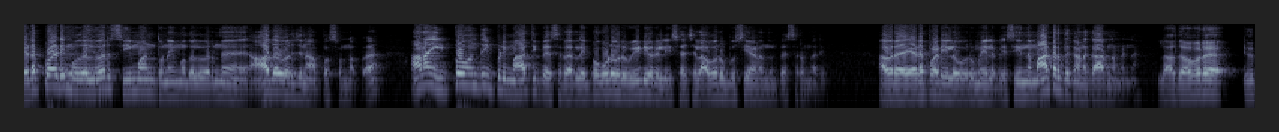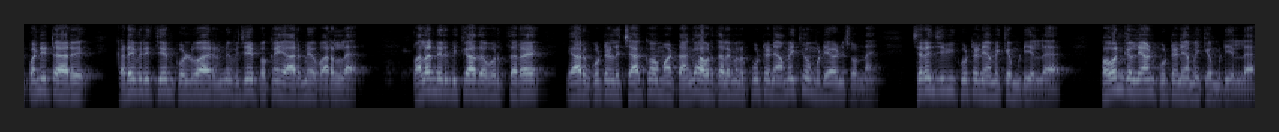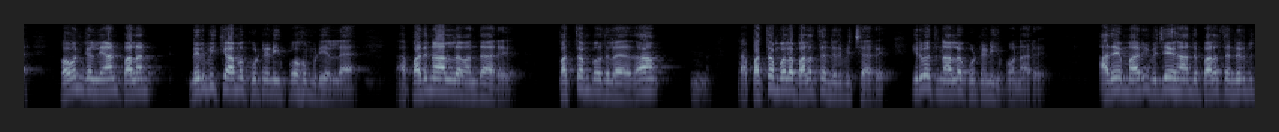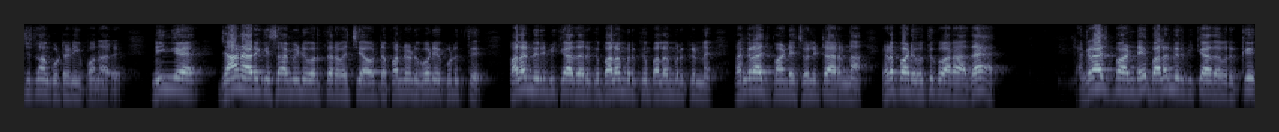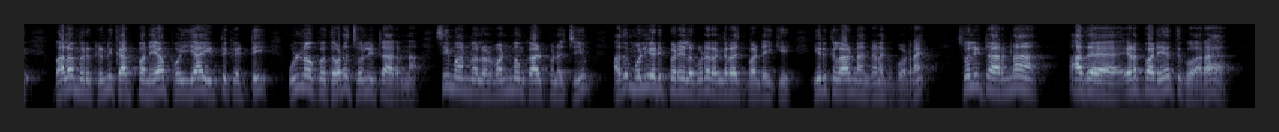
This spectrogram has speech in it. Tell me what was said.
எடப்பாடி முதல்வர் சீமான் துணை முதல்வர்னு ஆதவர்ஜன அப்ப சொன்னப்ப ஆனா இப்ப வந்து இப்படி மாத்தி பேசுறாருல இப்ப கூட ஒரு வீடியோ ரிலீஸ் ஆச்சுல அவரு புசி ஆனந்தும் பேசுற மாதிரி. அவரை எடப்பாடியில உரிமையில் பேசி இந்த மாற்றத்துக்கான காரணம் என்ன? இல்லை அது அவரை இது பண்ணிட்டாரு கடைபிடித்தேன் கொள்வாருன்னு விஜய் பக்கம் யாருமே வரல. பல நிரூபிக்காத ஒருத்தரை யாரும் கூட்டணியில் சேர்க்கவும் மாட்டாங்க அவர் தலைமையில் கூட்டணி அமைக்கவும் முடியாதுன்னு சொன்னேன். சிரஞ்சீவி கூட்டணி அமைக்க முடியல பவன் கல்யாண் கூட்டணி அமைக்க முடியல பவன் கல்யாண் பலன் நிரூபிக்காமல் கூட்டணிக்கு போக முடியல. பதினாலில் வந்தார் பத்தொம்போதில் தான் பத்தொம்போதில் பலத்தை நிரூபித்தார் இருபத்தி நாலில் கூட்டணிக்கு போனார். அதே மாதிரி விஜயகாந்த் பலத்தை நிரூபிச்சுட்டு தான் கூட்டணிக்கு போனார். நீங்கள் ஜான ஆரோக்கியசாமின்னு ஒருத்தரை வச்சு அவர்கிட்ட பன்னெண்டு கோடியை கொடுத்து பலன் நிரூபிக்காதவருக்கு பலம் இருக்குது பலம் இருக்குன்னு ரங்கராஜ் பாண்டே சொல்லிட்டாருன்னா எடப்பாடி ஒத்துக்கு வராத? ரங்கராஜ் பாண்டே பலம் நிரூபிக்காதவருக்கு பலம் இருக்குன்னு கற்பனையாக பொய்யா இட்டு கட்டி உள்நோக்கத்தோடு சொல்லிட்டாருன்னா சீமான் மேலோட வன்மம் காழ்ப்புணர்ச்சியும் அது மொழி அடிப்படையில் கூட ரங்கராஜ் பாண்டேக்கு இருக்கலாம்னு நான் கணக்கு போடுறேன். சொல்லிட்டாருன்னா அதை எடப்பாடி ஏற்றுக்குவாரா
